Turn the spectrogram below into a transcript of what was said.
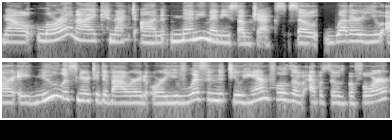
Now, Laura and I connect on many, many subjects. So, whether you are a new listener to Devoured or you've listened to handfuls of episodes before,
